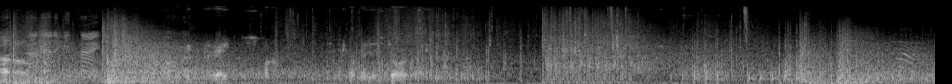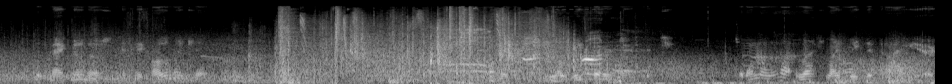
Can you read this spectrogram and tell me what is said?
Over. A great spot to cover this doorway. If they follow my kill. Lovely better advantage. But I'm a lot less likely to die here.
